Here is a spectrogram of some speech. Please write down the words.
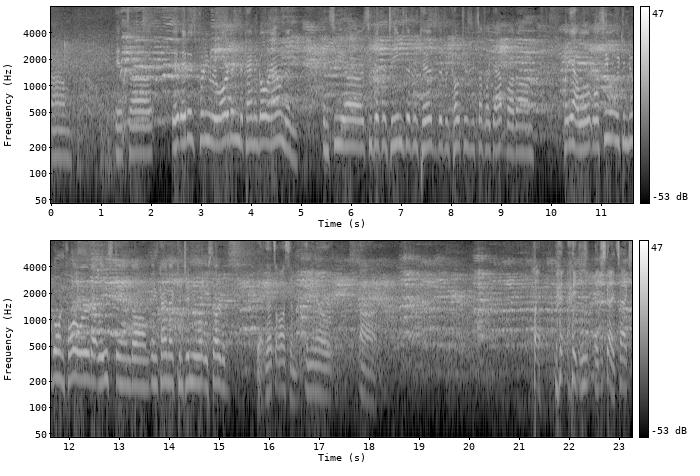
Um, it, uh, it, it is pretty rewarding to kind of go around and, and see uh, see different teams, different kids, different coaches and stuff like that. But um, but yeah, we'll, we'll see what we can do going forward at least, and um, and kind of continue what we started. Yeah, that's awesome. And you know, uh, I just I just got a text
